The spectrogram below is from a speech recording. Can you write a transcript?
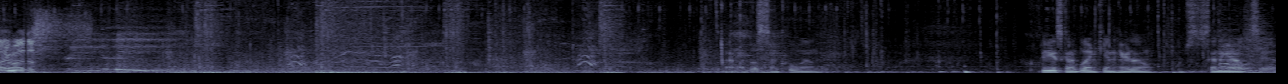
Climbers. Ah, that's cool cooldown. B is gonna blink in here though. I'm just sending out. So, yeah.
